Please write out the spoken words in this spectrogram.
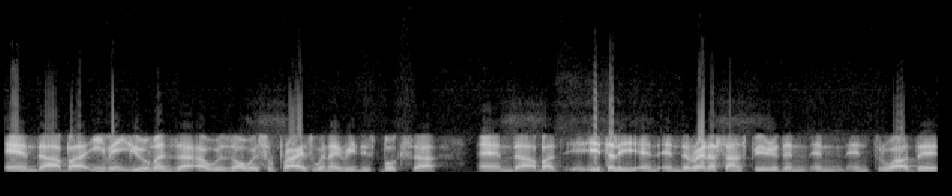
And uh, but even humans, uh, I was always surprised when I read these books uh, and uh, about Italy and, and the Renaissance period and, and, and throughout the,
